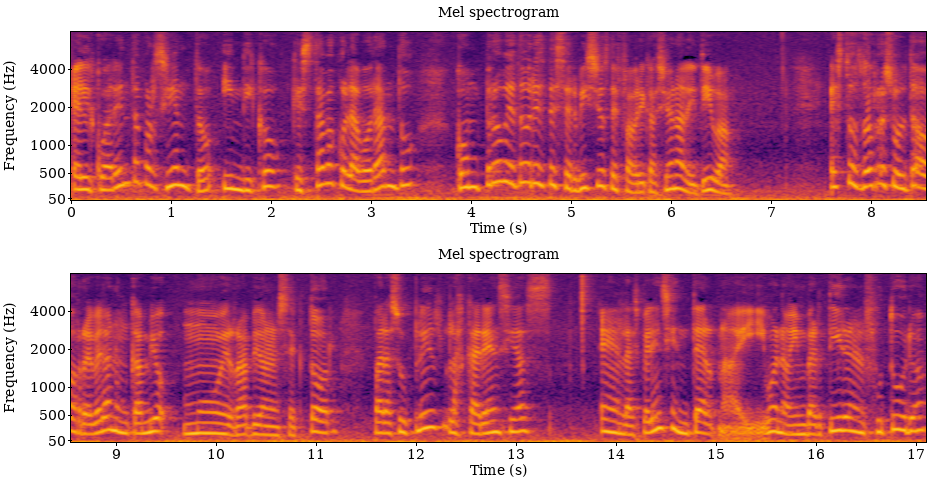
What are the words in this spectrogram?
el 40% indicó que estaba colaborando con proveedores de servicios de fabricación aditiva. Estos dos resultados revelan un cambio muy rápido en el sector para suplir las carencias en la experiencia interna y bueno, invertir en el futuro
